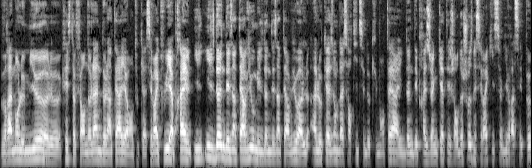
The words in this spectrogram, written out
vraiment le mieux euh, Christopher Nolan de l'intérieur en tout cas. C'est vrai que lui après il, donne des interviews, mais il donne des interviews à, l'occasion de la sortie de ses documentaires, il donne des press junkets et ce genre de choses, mais c'est vrai qu'il se livre assez peu.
